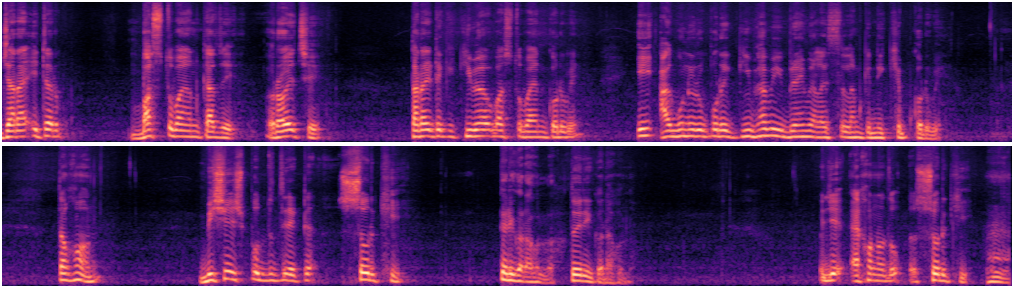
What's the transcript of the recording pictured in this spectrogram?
যারা এটার বাস্তবায়ন কাজে রয়েছে তারা এটাকে কীভাবে বাস্তবায়ন করবে? এই আগুনের উপরে কীভাবে ইব্রাহিম আলাইসাল্লামকে নিক্ষেপ করবে? তখন বিশেষ পদ্ধতির একটা সরখি তৈরি করা হলো। তৈরি করা হলো। ওই যে এখনও তো সরখি হ্যাঁ।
